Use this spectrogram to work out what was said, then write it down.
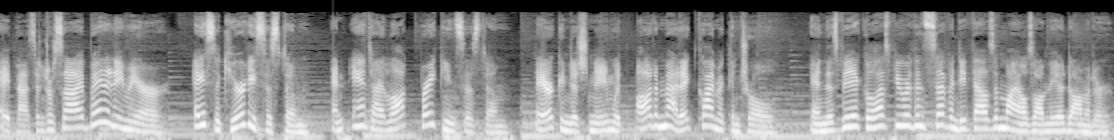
a passenger side vanity mirror, a security system, an anti lock braking system, air conditioning with automatic climate control, and this vehicle has fewer than 70,000 miles on the odometer.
